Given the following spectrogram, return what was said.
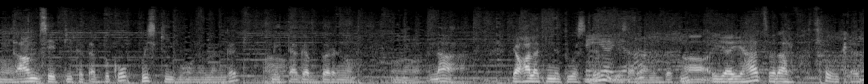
በጣም safety ተጠብቆ risky በሆነ መንገድ የሚተገበር ነው። እና ያው ኃላፊነት ወስደን እየሰራንበት ነው። እያየሃት ምናልባት እውቀት።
